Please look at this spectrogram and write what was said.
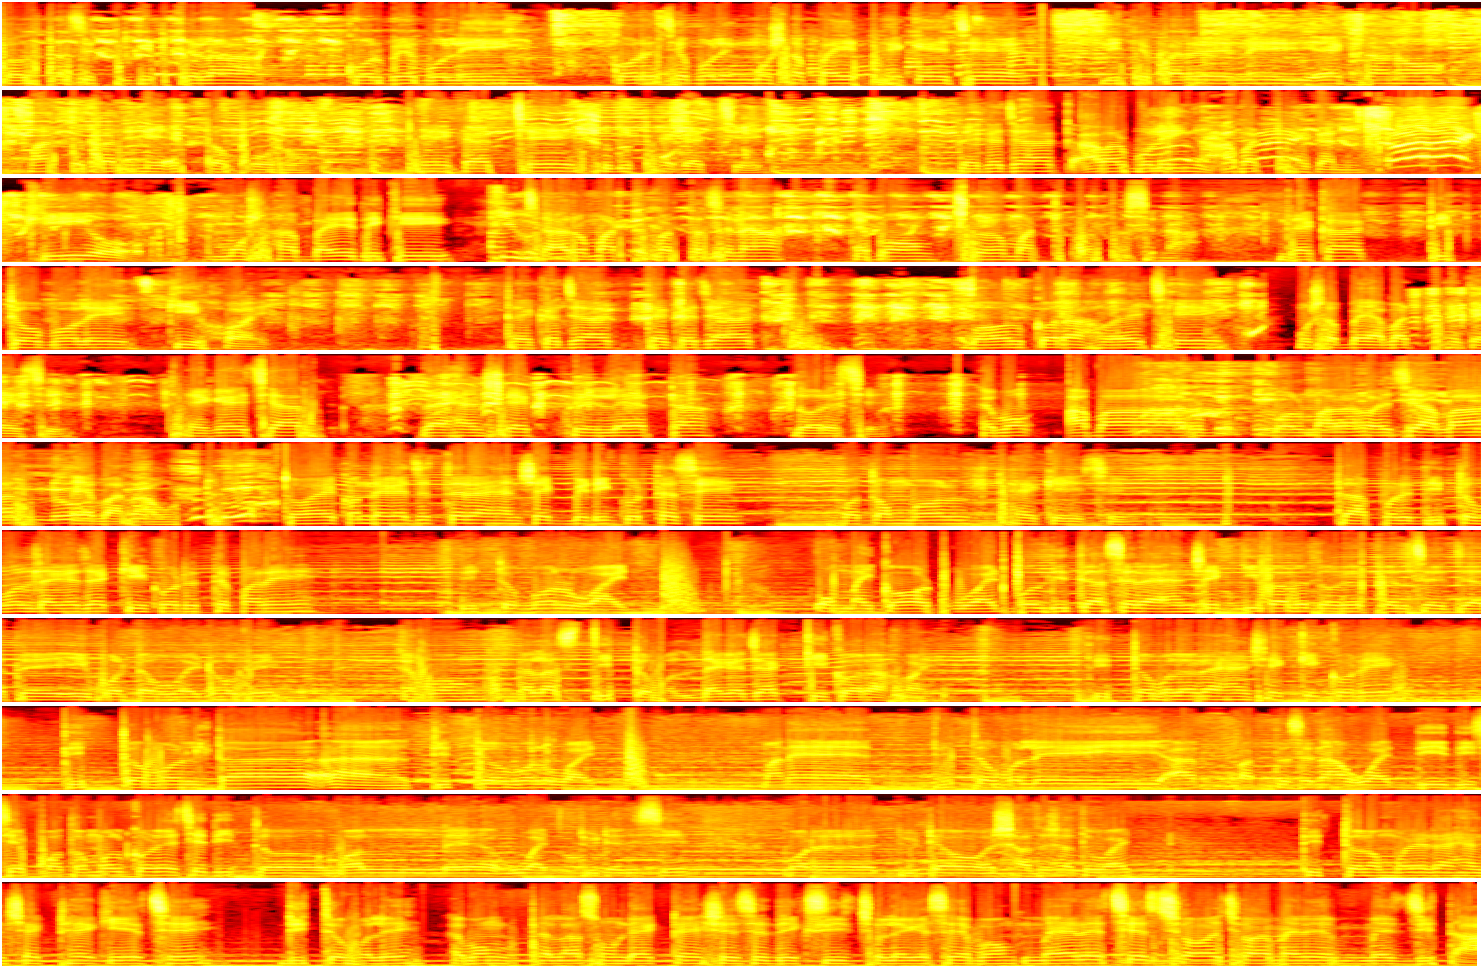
চলতেছে ক্রিকেট খেলা, করবে বোলিং করেছে বোলিং মুসাফাই ঠেকেছে, নিতে পারেনি এক রানও, মারতে পারেনি একটা পরও ঠেকাচ্ছে, শুধু ঠেকাচ্ছে। দেখা যাক, আবার বোলিং আবার ঠেকানি। কি ও মুসাফাই দেখি চারও মারতে পারতেছে না এবং ছয়ও মারতে পারতেছে না। দেখা তৃতীয় বলে কি হয়। দেখা যাক দেখা যাক। বল করা হয়েছে। মুসাফ ভাই আবার ঠেকাইছে। ঠেকাইছে আর রায়হান শেখ প্লেয়ারটা ধরেছে। এবং আবার বল মারা হয়েছে, আবার এবার আউট তো এখন দেখা যাচ্ছে রায়হান শেখ ব্যাটিং করতেছে। প্রথম বল ঠেকেছে তারপরে দ্বিতীয় বল দেখা যাক কি করতে পারে। দ্বিতীয় ball wide oh my god wide ball দিতে আসে রায়হান শেখ। কীভাবে ধরে ফেলছে যাতে এই বলটা হোয়াইট হবে? এবং প্লাস তৃতীয় বল দেখা যাক কি করা হয়। তৃতীয় বলে রায়হান শেখ কী করে? তৃতীয় বলটা তৃতীয় বল হোয়াইট মানে তৃতীয় বলেই আর পারতেছে না হোয়াইট দিয়ে দিছে। প্রথম বল করেছে, দ্বিতীয় বল হোয়াইট দুইটা দিছে। পরের দুইটা সাথে সাথে হোয়াইট তৃতীয় নম্বরে এটা হ্যান্ডশেক ঠেকিয়েছে। দ্বিতীয় বলে এবং ফেলা সুন্ডে একটা এসেছে, দেখছি চলে গেছে এবং মেরেছে ছয় ছয় মেরে ম্যাচ জিতা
